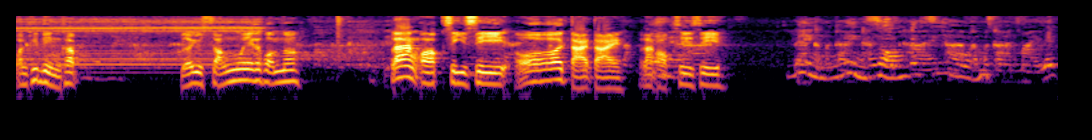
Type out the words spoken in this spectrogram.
วันที่หนึ่งครับ เหลืออยู่สองหน่วยครับผมเนาะล่างออกสี่สี่โอ้ยตายตายล่างออกสี่สี่และวิ่งกรรมการวิ่งท่านสอสุงดกับท้ายสี่ค่ะบกรนรมการหมายเลข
